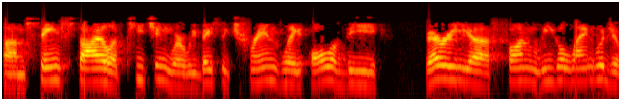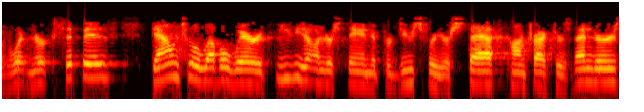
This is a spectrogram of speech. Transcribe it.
um, same style of teaching where we basically translate all of the very uh, fun legal language of what NERC CIP is down to a level where it's easy to understand and produce for your staff, contractors, vendors.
